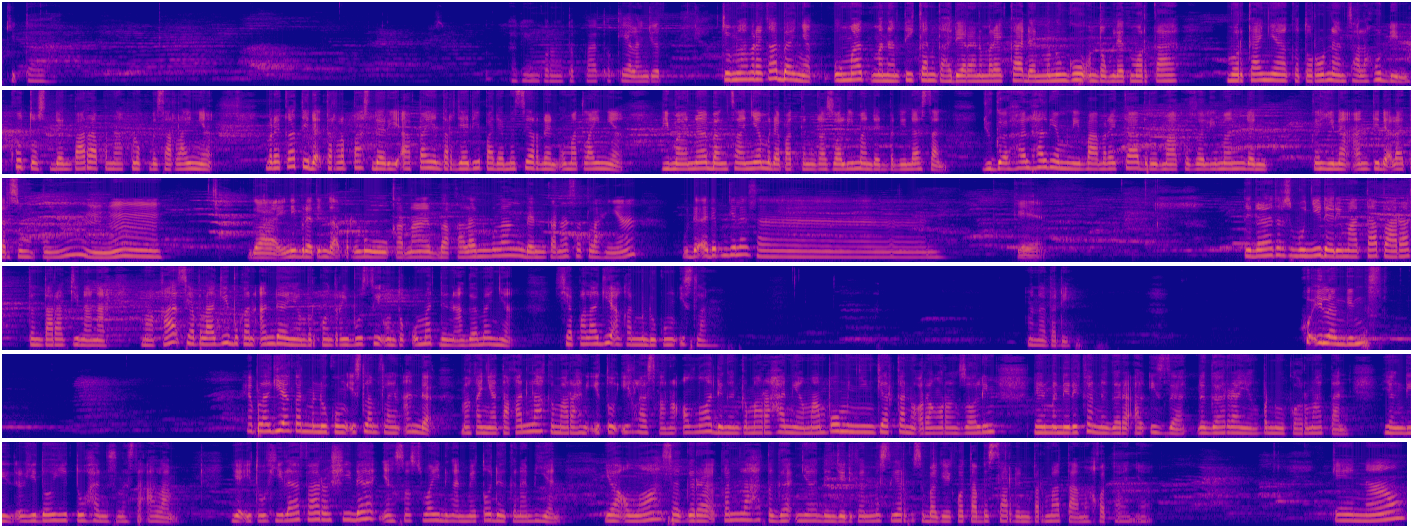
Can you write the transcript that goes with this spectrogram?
kita ada yang kurang tepat. Oke, lanjut. Jumlah mereka banyak. Umat menantikan kehadiran mereka dan menunggu untuk melihat murka murkanya keturunan Salahuddin, Kutus, dan para penakluk besar lainnya. Mereka tidak terlepas dari apa yang terjadi pada Mesir dan umat lainnya, di mana bangsanya mendapatkan kezaliman dan penindasan. Juga hal-hal yang menimpa mereka berupa kezaliman dan kehinaan tidaklah tersumpu. Hmm. Gak, ini berarti nggak perlu karena bakalan ngulang dan karena setelahnya udah ada penjelasan oke Tidaklah tersembunyi dari mata para tentara Kinanah. Maka siapa lagi bukan Anda yang berkontribusi untuk umat dan agamanya? Siapa lagi akan mendukung Islam? Mana tadi? Kok hilang, gengs? Apalagi akan mendukung Islam selain Anda, maka nyatakanlah kemarahan itu ikhlas karena Allah dengan kemarahan yang mampu menyingkirkan orang-orang zalim dan mendirikan negara Al-Izzah, negara yang penuh kehormatan, yang diridhoi Tuhan semesta alam, yaitu khilafah Rashidah yang sesuai dengan metode kenabian. Ya Allah, segerakanlah tegaknya dan jadikan Mesir sebagai kota besar dan permata mahkotanya. Okay, now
